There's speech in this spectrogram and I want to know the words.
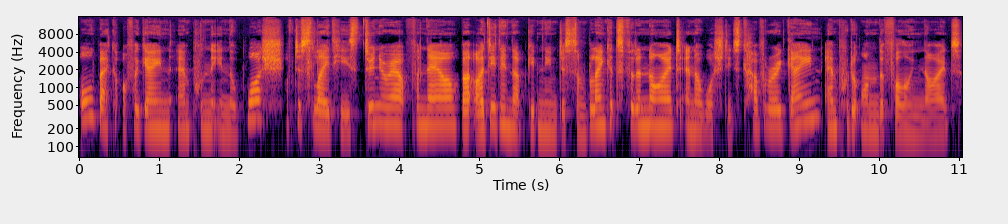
all back off again and putting it in the wash. I've just laid his dinner out for now, but I did end up giving him just some blankets for the night and I washed his cover again and put it on the following night.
